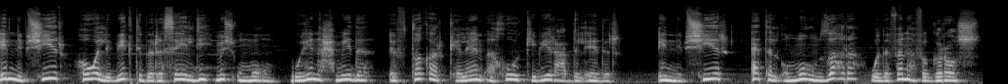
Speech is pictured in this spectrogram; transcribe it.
إن بشير هو اللي بيكتب الرسائل دي مش أمهم. وهنا حميدة افتكر كلام أخوه الكبير عبد القادر إن بشير قتل أمهم زهرة ودفنها في الجراج.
